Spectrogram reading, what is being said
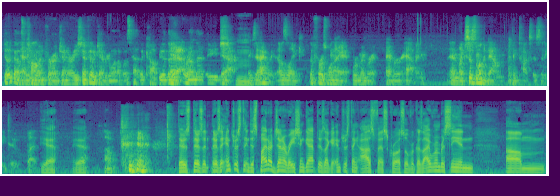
I feel like that was As you common for our generation. I feel like every one of us had a copy of that Yeah. around that age. Yeah, Hmm. exactly. That was like the first one I remember ever having, and like System of a Down. I think Toxicity too, but Yeah, yeah. oh, There's there's a there's an interesting despite our generation gap. There's like an interesting Ozzfest crossover because I remember seeing um,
